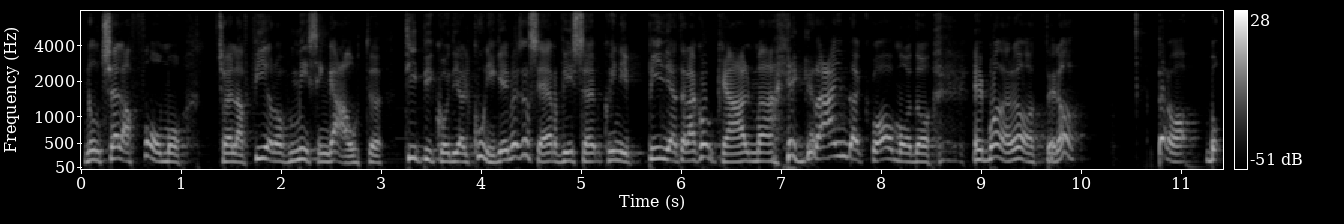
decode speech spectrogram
non c'è la FOMO, cioè la fear of missing out, tipico di alcuni game as a service, quindi pigliatela con calma e grinda comodo e buonanotte, no? Però boh,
